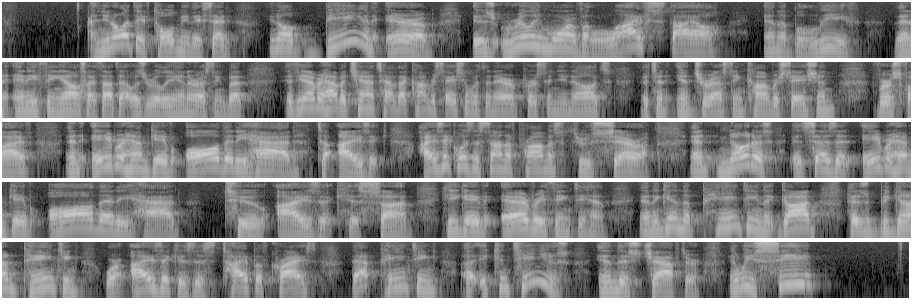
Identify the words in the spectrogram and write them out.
and you know what they've told me? They've said, you know, being an Arab is really more of a lifestyle and a belief than anything else. I thought that was really interesting. But if you ever have a chance, have that conversation with an Arab person you know. It's, it's an interesting conversation. Verse 5 And Abraham gave all that he had to Isaac. Isaac was the son of promise through Sarah. And notice it says that Abraham gave all that he had to Isaac, his son. He gave everything to him. And again, the painting that God has begun painting, where Isaac is this type of Christ, that painting, uh, it continues in this chapter. And we see,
